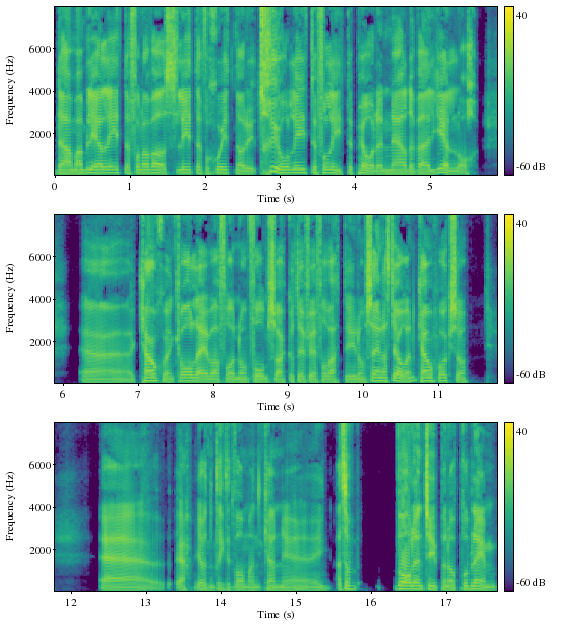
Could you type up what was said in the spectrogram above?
där man blir lite för nervös, lite för skitnödig, tror lite för lite på det när det väl gäller. Kanske en kvarleva från någon formsvackor TFF har varit i de senaste åren, kanske också. Ja, jag vet inte riktigt vad man kan, alltså var den typen av problem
